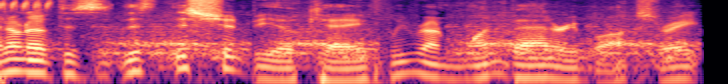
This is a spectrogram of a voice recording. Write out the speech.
I don't know if this is... This, this should be okay. If we run one battery box, right?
